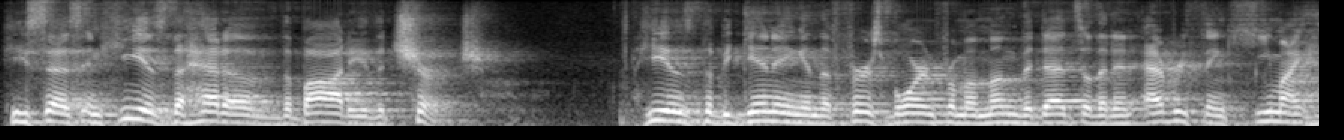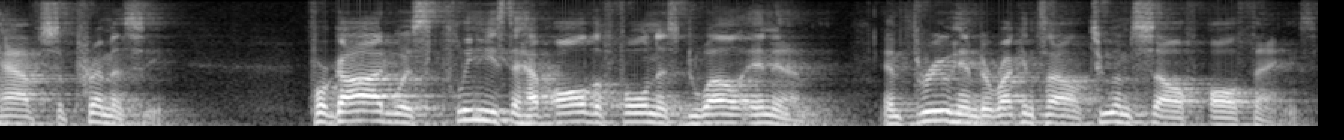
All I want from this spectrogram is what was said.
he says, And he is the head of the body, the church. He is the beginning and the firstborn from among the dead, so that in everything he might have supremacy. For God was pleased to have all the fullness dwell in him, and through him to reconcile to himself all things,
